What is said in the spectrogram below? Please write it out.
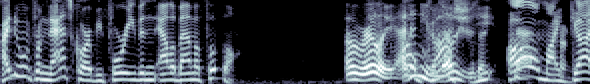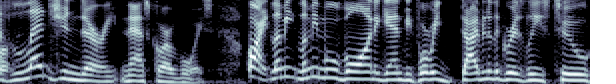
I knew him from NASCAR before even Alabama football. oh really? I oh didn't even know gosh! he oh my God! Legendary NASCAR voice. All right, let me let me move on again before we dive into the Grizzlies. To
